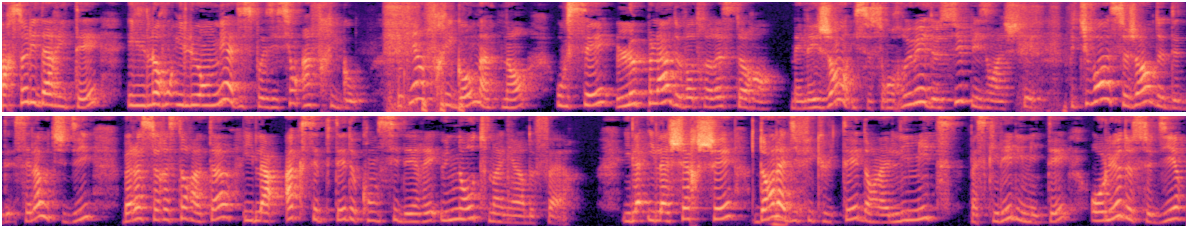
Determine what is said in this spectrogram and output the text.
Par solidarité, ils, ils lui ont mis à disposition un frigo. C'est bien un frigo maintenant où c'est le plat de votre restaurant. Mais les gens, ils se sont rués dessus puis ils ont acheté. Puis tu vois, ce genre de, c'est là où tu dis, ben là, ce restaurateur, il a accepté de considérer une autre manière de faire. Il a, il a cherché dans la difficulté, dans la limite, parce qu'il est limité, au lieu de se dire,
